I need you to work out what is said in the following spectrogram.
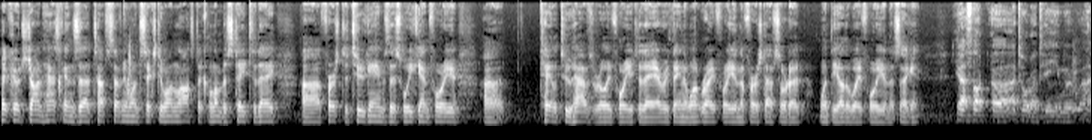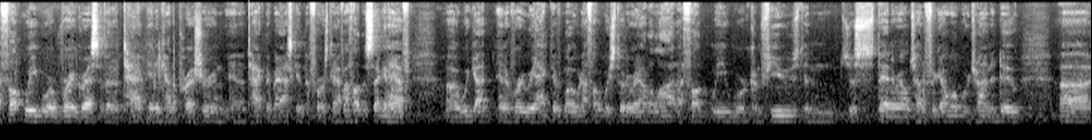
Head coach John Haskins, a tough 71-61 loss to Columbus State today. Uh, first of two games this weekend for you. Uh, of two halves really for you today. Everything that went right for you in the first half sort of went the other way for you in the second. Yeah, I thought uh, I told our team I thought we were very aggressive and attacked any kind of pressure and, and attacked the basket in the first half. I thought the second half uh, we got in a very reactive mode. I thought we stood around a lot. I thought we were confused and just standing around trying to figure out what we were trying to do. Uh,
